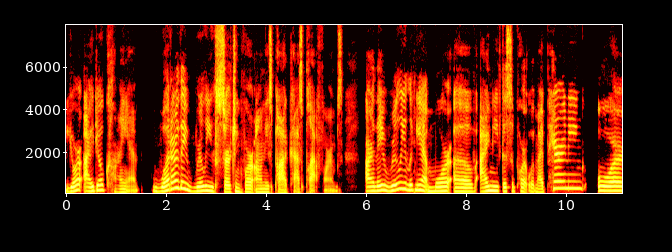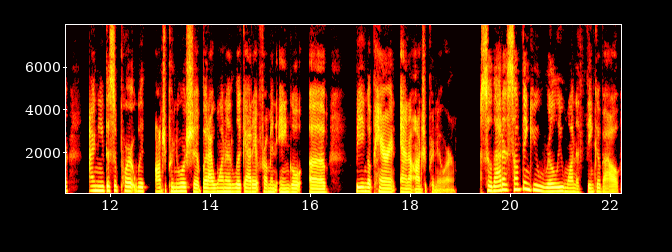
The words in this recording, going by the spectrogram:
your ideal client what are they really searching for on these podcast platforms? Are they really looking at more of, I need the support with my parenting or I need the support with entrepreneurship, but I want to look at it from an angle of being a parent and an entrepreneur. So that is something you really want to think about.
